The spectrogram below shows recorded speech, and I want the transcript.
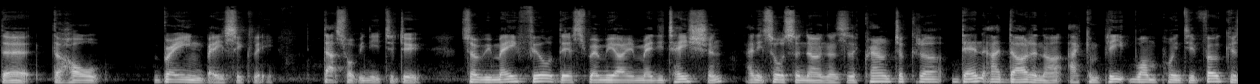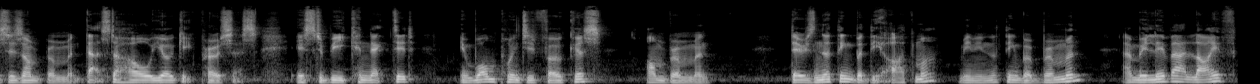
the, the whole brain, basically, that's what we need to do. So we may feel this when we are in meditation, and it's also known as the crown chakra. Then at dharana, our complete one pointed focus is on Brahman. That's the whole yogic process, is to be connected in one pointed focus on Brahman. There is nothing but the Atma, meaning nothing but Brahman, and we live our life,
